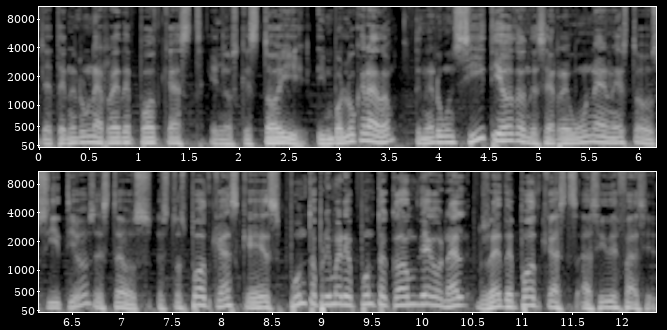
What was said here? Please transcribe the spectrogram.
de tener una red de podcast en los que estoy involucrado, tener un sitio donde se reúnan estos sitios, estos, estos podcasts, que es puntoprimario.com diagonal red de podcasts, así de fácil.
